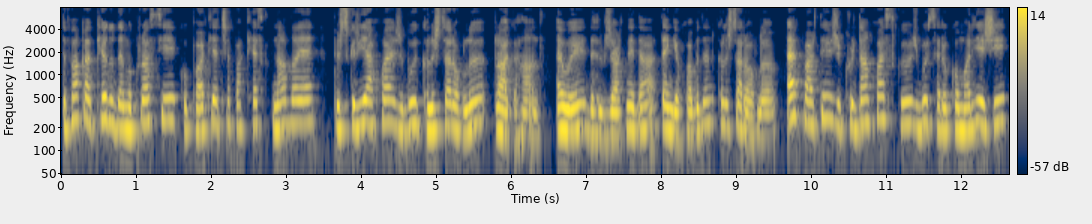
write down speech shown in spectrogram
Kureyşiyan e û Demokrasiyê ku Partiya Çepa Kesk di nav da ye, piştgiriya xwe ji bo Kiliçdaroglu ragihand. Ew ê di hilbijartinê de dengê xwe bidin Kiliçdaroglu. Ev partî ji Kurdan xwest ku ji bo serokkomariyê jî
